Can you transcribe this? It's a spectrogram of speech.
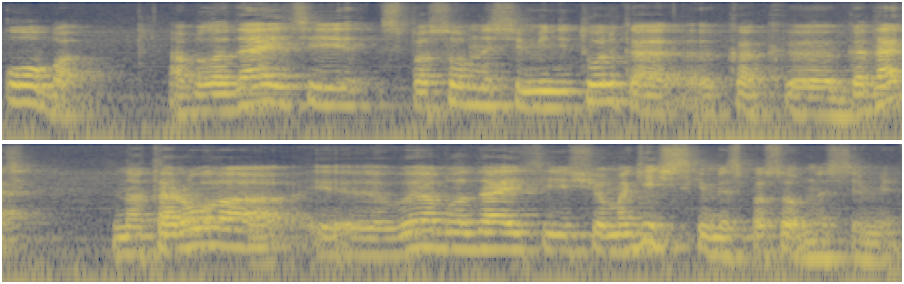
оба обладаете способностями не только э, как э, гадать, на Таро э, вы обладаете еще магическими способностями.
